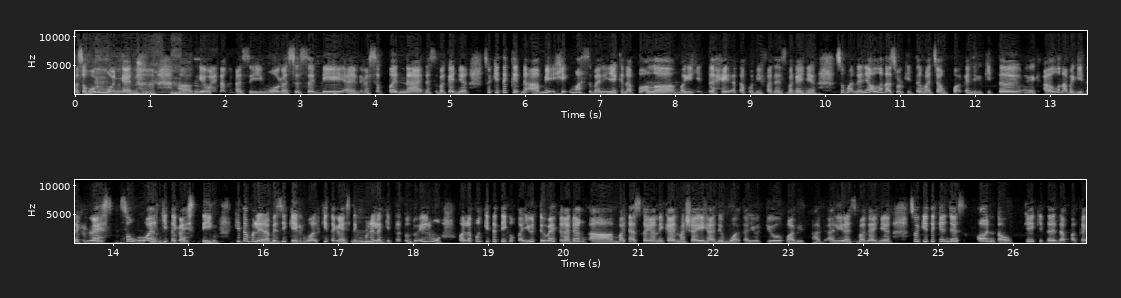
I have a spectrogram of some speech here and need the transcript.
rasa hormon kan. uh, okay, wanita akan rasa emo, rasa sedih, and rasa penat dan sebagainya. So kita kena ambil hikmah sebaliknya. Kenapa Allah hmm. bagi kita hate ataupun nifas dan sebagainya. So maknanya Allah nak suruh kita macam kuatkan diri kita. Allah nak bagi kita rest. So while kita resting, kita bolehlah berzikir. While kita resting, hmm. bolehlah kita tuntut ilmu. Walaupun kita tengok kat YouTube eh, kadang-kadang uh, banyak sekarang ni kan masyarakat ada buat kat YouTube, Habib Ali dan sebagainya. So kita can just on tau. Okay, kita dapatkan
